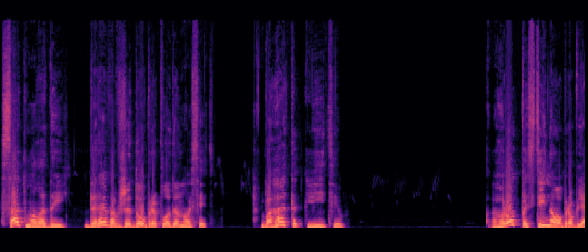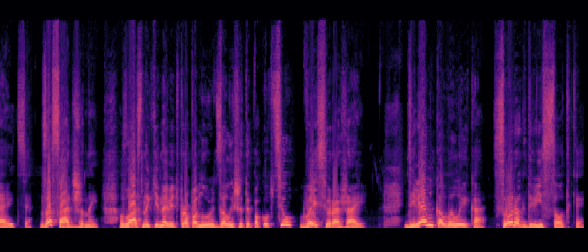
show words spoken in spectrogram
Сад молодий, дерева вже добре плодоносять. Багато квітів. Город постійно обробляється, засаджений. Власники навіть пропонують залишити покупцю весь урожай. Ділянка велика 42 сотки.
